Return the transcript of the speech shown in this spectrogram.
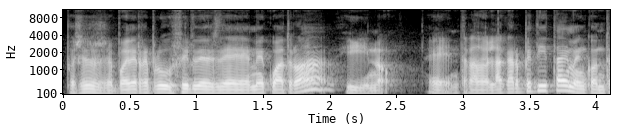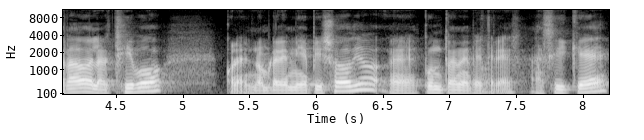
pues eso, se puede reproducir desde M4A y no. He entrado en la carpetita y me he encontrado el archivo con el nombre de mi episodio, eh, .mp3. Así que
